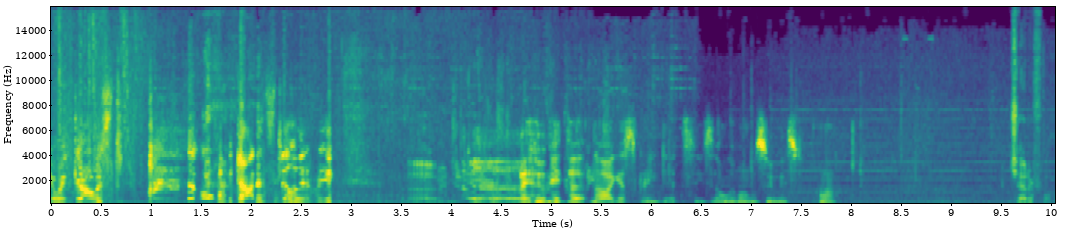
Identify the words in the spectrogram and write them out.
Going Ghost! oh my god, it still hit me! oh dear. Wait, who made the? No, I guess Green did. He's the only one with Sui's. Huh. Cheddarful.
